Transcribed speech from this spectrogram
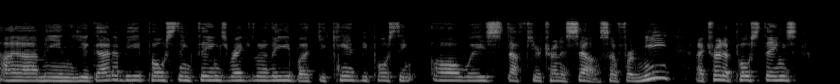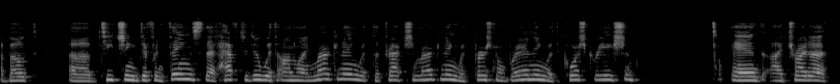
I mean you got to be posting things regularly but you can't be posting always stuff you're trying to sell. So for me I try to post things about uh, teaching different things that have to do with online marketing with attraction marketing with personal branding with course creation. And I try to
